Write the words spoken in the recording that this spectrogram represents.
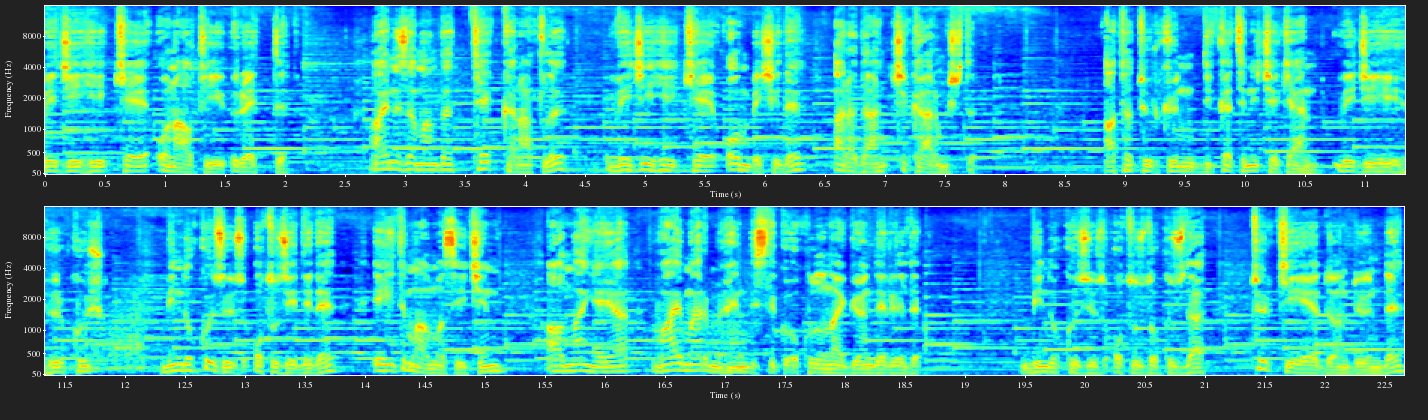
Vecihi K-16'yı üretti. Aynı zamanda tek kanatlı Vecihi K-15'i de aradan çıkarmıştı. Atatürk'ün dikkatini çeken Vecihi Hürkuş, 1937'de eğitim alması için Almanya'ya Weimar Mühendislik Okulu'na gönderildi. 1939'da Türkiye'ye döndüğünde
